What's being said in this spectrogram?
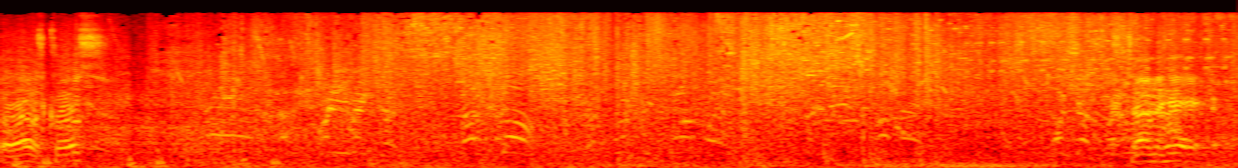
Well, that was close. Time to hit.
